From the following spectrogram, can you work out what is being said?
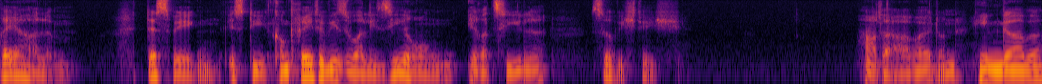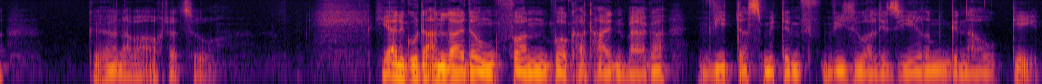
realem. Deswegen ist die konkrete Visualisierung Ihrer Ziele so wichtig. Harte Arbeit und Hingabe gehören aber auch dazu. Hier eine gute Anleitung von Burkhard Heidenberger, wie das mit dem Visualisieren genau geht.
